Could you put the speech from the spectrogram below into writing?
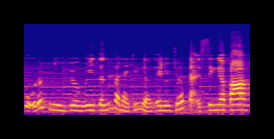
của rất nhiều trường uy tín và đạt chứng nhận EduJet tại Singapore.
